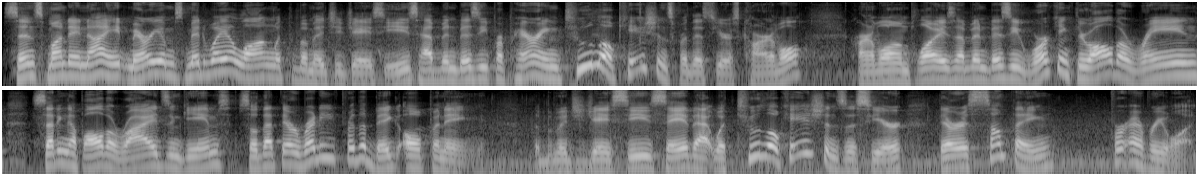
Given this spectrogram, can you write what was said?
Since Monday night, Merriam's Midway along with the Bemidji Jaycees have been busy preparing two locations for this year's carnival. Carnival employees have been busy working through all the rain, setting up all the rides and games so that they're ready for the big opening. The Bemidji Jaycees say that with two locations this year, there is something for everyone.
